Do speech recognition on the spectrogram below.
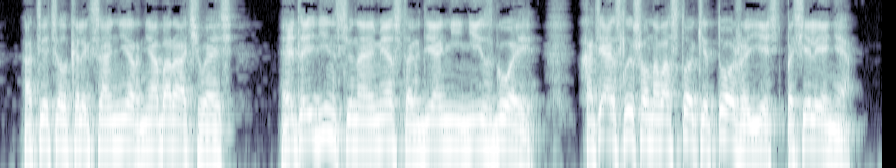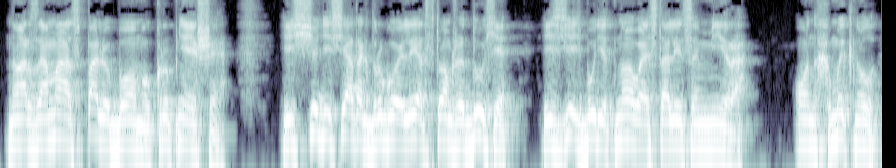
– ответил коллекционер, не оборачиваясь. Это единственное место, где они не изгои. Хотя я слышал, на востоке тоже есть поселение. Но Арзамас по-любому крупнейшее. Еще десяток другой лет в том же духе, и здесь будет новая столица мира. Он хмыкнул,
